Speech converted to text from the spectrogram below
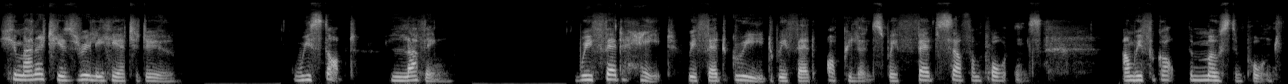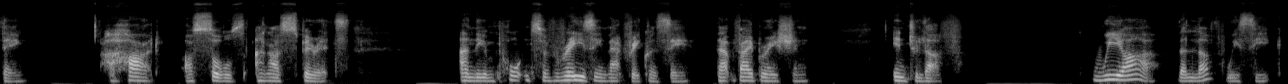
humanity is really here to do. We stopped loving We fed hate, we fed greed, we fed opulence, we fed self importance, and we forgot the most important thing our heart, our souls, and our spirits, and the importance of raising that frequency, that vibration into love. We are the love we seek,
